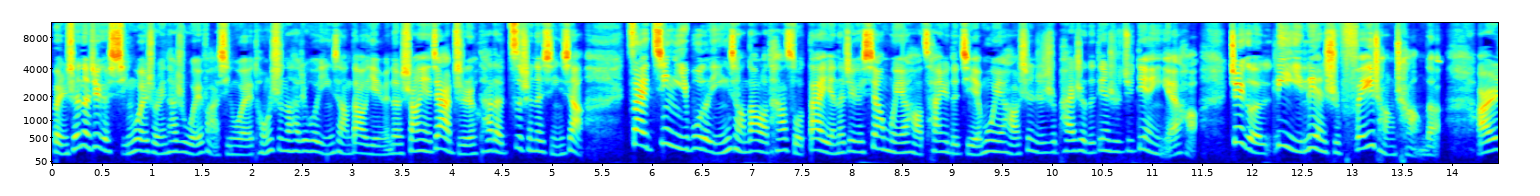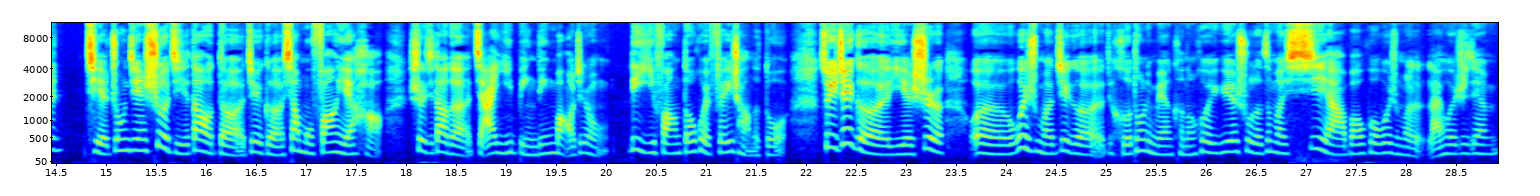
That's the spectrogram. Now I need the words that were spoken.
本身的这个行为，首先它是违法行为，同时呢，它就会影响到演员的商业价值，他的自身的形象，再进一步的影响到了他所代言的这个项目也好，参与的节目也好，甚至是拍摄的电视剧、电影也好，这个利益链是非常长的，而。且中间涉及到的这个项目方也好，涉及到的甲乙丙丁卯这种利益方都会非常的多，所以这个也是呃，为什么这个合同里面可能会约束的这么细啊？包括为什么来回之间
